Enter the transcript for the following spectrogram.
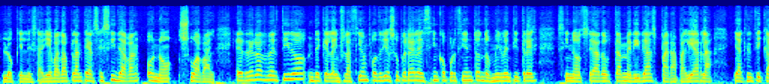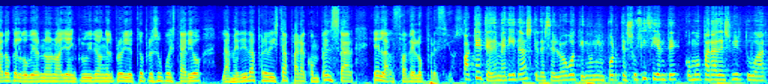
lo que les ha llevado a plantearse si daban o no su aval. Herrero ha advertido de que la inflación podría superar el 5% en 2023 si no se adoptan medidas para paliarla y ha criticado que el Gobierno no haya incluido en el proyecto presupuestario las medidas previstas para compensar el alza de los precios. Paquete de medidas que desde luego tiene un importe suficiente como para desvirtuar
